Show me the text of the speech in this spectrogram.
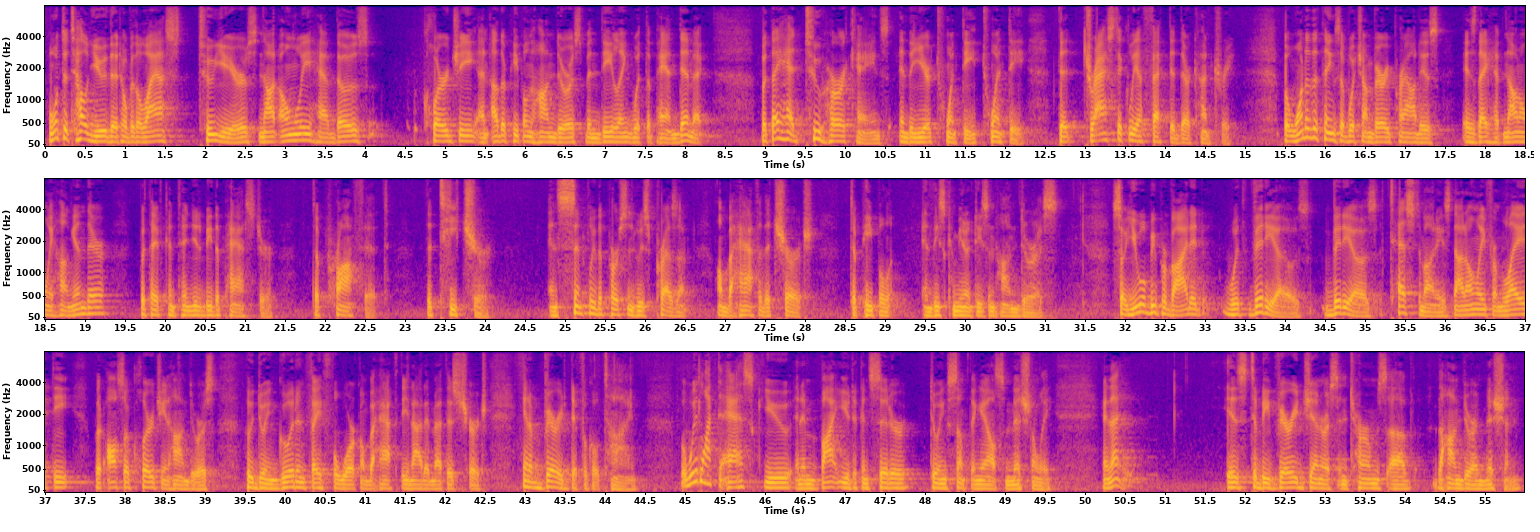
I want to tell you that over the last two years, not only have those clergy and other people in Honduras been dealing with the pandemic, but they had two hurricanes in the year 2020 that drastically affected their country. But one of the things of which I'm very proud is, is they have not only hung in there, but they've continued to be the pastor, the prophet, the teacher, and simply the person who's present on behalf of the church to people in these communities in Honduras. So you will be provided with videos, videos, testimonies, not only from laity, but also clergy in Honduras who are doing good and faithful work on behalf of the United Methodist Church in a very difficult time. But we'd like to ask you and invite you to consider doing something else missionally. And that is to be very generous in terms of the Honduran mission.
